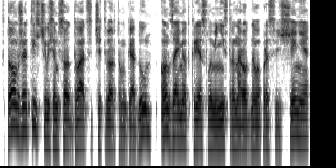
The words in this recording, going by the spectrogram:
В том же 1824 году он займет кресло министра народного просвещения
